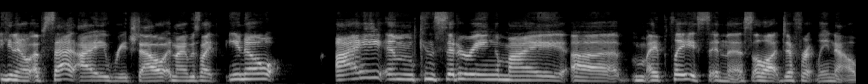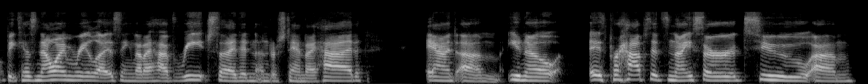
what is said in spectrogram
you know, upset, I reached out and I was like, you know, I am considering my uh my place in this a lot differently now because now I'm realizing that I have reach that I didn't understand I had. And um, you know, it, perhaps it's nicer to um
